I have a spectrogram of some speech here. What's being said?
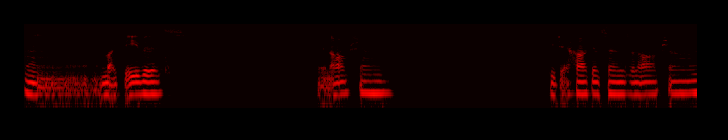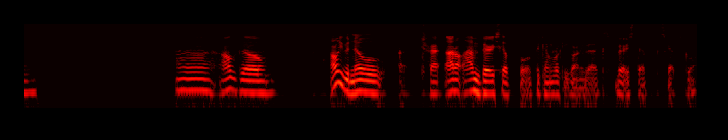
Hmm, Mike Davis, an option. T.J. Hockenson's an option. Uh, I'll go. I don't even know. Uh, tra- I don't. I'm very skeptical of picking rookie running backs. Very step skeptical.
